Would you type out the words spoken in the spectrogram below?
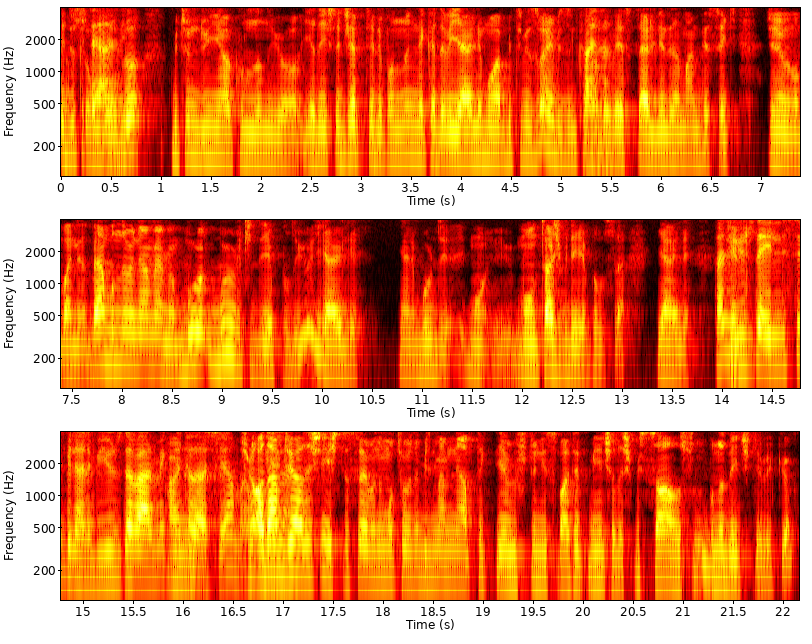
Edison yani- buldu. Bütün dünya kullanıyor. Ya da işte cep telefonunun ne kadar yerli muhabbetimiz var ya bizim kanalda. Aynen. Vestel ne zaman desek General Mobile. Ben bundan önem vermiyorum. Bu, bu ülkede yapılıyor yerli. Yani burada mo- montaj bile yapılsa yerli. Bence Tel- %50'si bile hani bir yüzde vermek Aynen ne kadar şey ama. Şimdi adamcağız işte işte sıravanın motorunu bilmem ne yaptık diye rüştünü ispat etmeye çalışmış. Sağ olsun. Buna da hiç gerek yok.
